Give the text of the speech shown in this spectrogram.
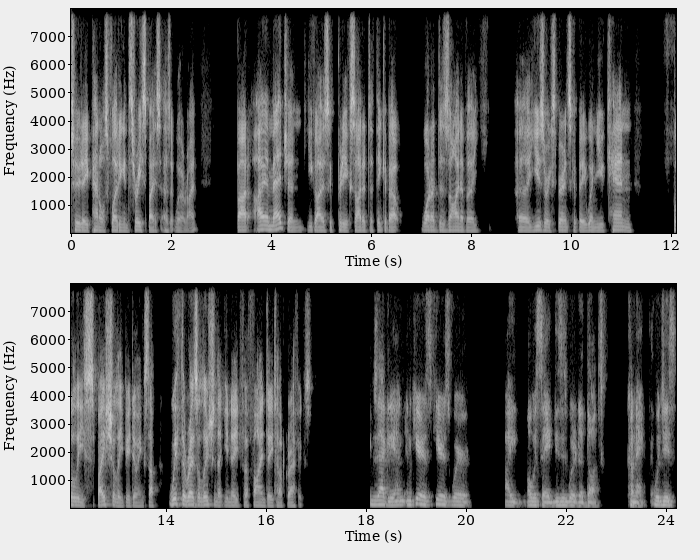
2d panels floating in three space as it were right but i imagine you guys are pretty excited to think about what a design of a, a user experience could be when you can fully spatially be doing stuff with the resolution that you need for fine detailed graphics. Exactly. And and here's here's where I always say this is where the dots connect, which is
